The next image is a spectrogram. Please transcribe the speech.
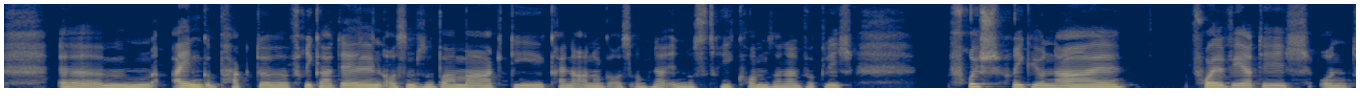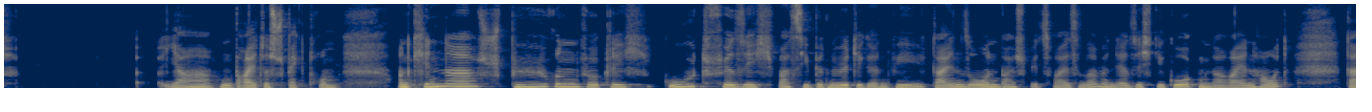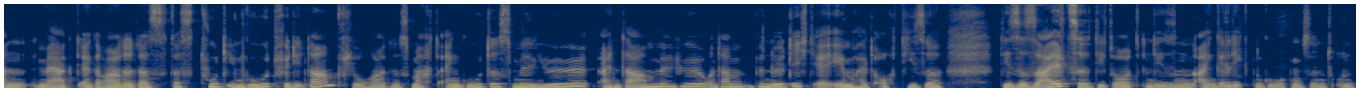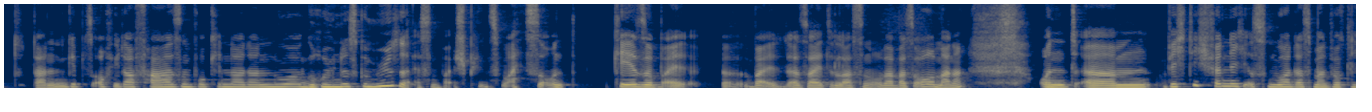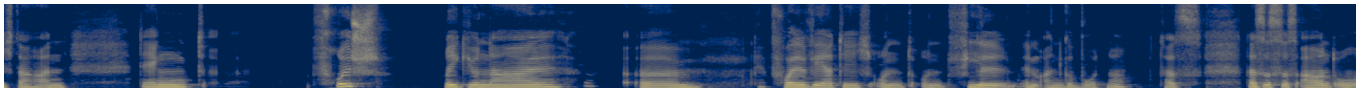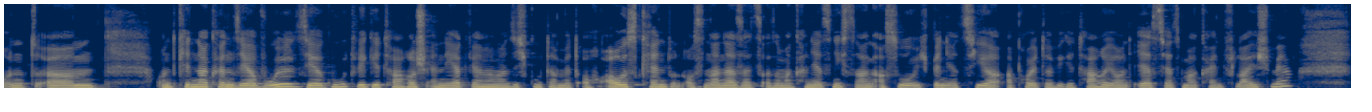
ähm, eingepackte Frikadellen aus dem Supermarkt, die, keine Ahnung, aus irgendeiner Industrie kommen, sondern wirklich frisch, regional, vollwertig und ja, ein breites Spektrum. Und Kinder spüren wirklich gut für sich, was sie benötigen, wie dein Sohn beispielsweise, ne? wenn der sich die Gurken da reinhaut, dann merkt er gerade, dass das tut ihm gut für die Darmflora. Das macht ein gutes Milieu, ein Darmmilieu und dann benötigt er eben halt auch diese, diese Salze, die dort in diesen eingelegten Gurken sind. Und dann gibt es auch wieder Phasen, wo Kinder dann nur grünes Gemüse essen beispielsweise und Käse bei, äh, bei der Seite lassen oder was auch immer. Ne? Und ähm, wichtig finde ich ist nur, dass man wirklich daran denkt, frisch, regional, ähm, vollwertig und, und viel im Angebot. Ne? Das, das ist das A und O. Und ähm, und Kinder können sehr wohl, sehr gut vegetarisch ernährt werden, wenn man sich gut damit auch auskennt und auseinandersetzt. Also man kann jetzt nicht sagen, ach so, ich bin jetzt hier ab heute Vegetarier und esse jetzt mal kein Fleisch mehr,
